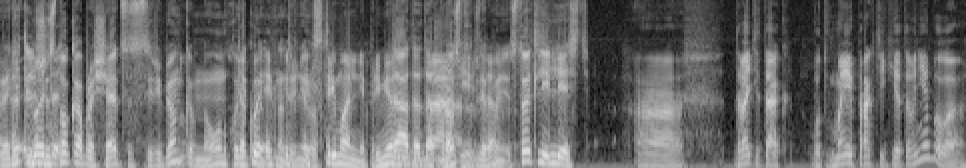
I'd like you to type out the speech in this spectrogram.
родители ну, это- жестоко обращаются с ребенком, но он ходит Такой на, на тренировку. экстремальный пример. Да, да, да, Да, просто для да? пони- Стоит ли лезть? А, давайте так. Вот в моей практике этого не было,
